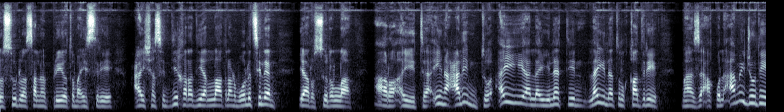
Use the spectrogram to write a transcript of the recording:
রসুল্লাহ সাল্লামের প্রিয়তমা স্ত্রী আয়েশা সিদ্দিক রাদি আল্লাহ তালান বলেছিলেন, ইয়া রসুল্লাহ আর আলিম তু লাইলাতুল কাদরি? মাঝে আকুল, আমি যদি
